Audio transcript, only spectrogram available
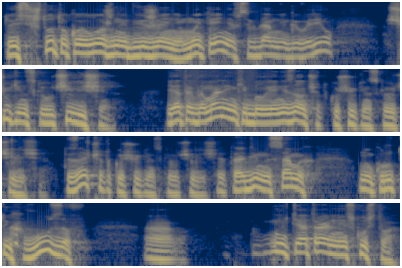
То есть, что такое ложные движения? Мой тренер всегда мне говорил, Щукинское училище. Я тогда маленький был, я не знал, что такое Щукинское училище. Ты знаешь, что такое Щукинское училище? Это один из самых ну, крутых вузов, а, ну, театральное искусство.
